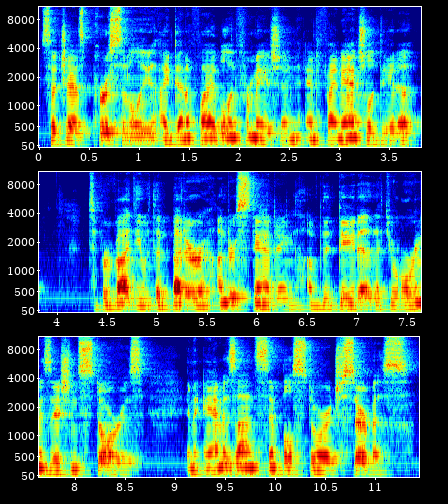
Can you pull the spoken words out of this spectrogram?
such as personally identifiable information and financial data, to provide you with a better understanding of the data that your organization stores in Amazon Simple Storage Service.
